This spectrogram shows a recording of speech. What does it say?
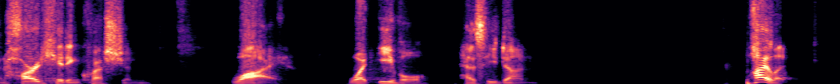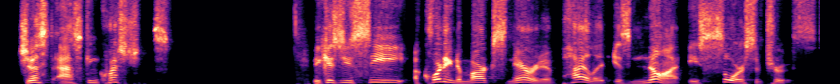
and hard hitting question why? What evil has he done? Pilate, just asking questions. Because you see, according to Mark's narrative, Pilate is not a source of truth.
